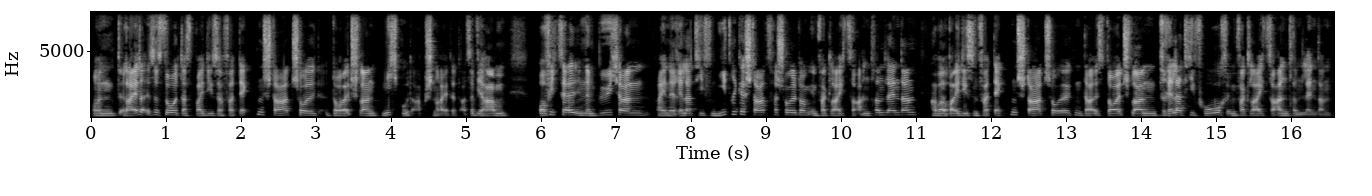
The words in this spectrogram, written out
Und leider ist es so, dass bei dieser verdeckten Staatsschuld Deutschland nicht gut abschneidet. Also wir haben offiziell in den Büchern eine relativ niedrige Staatsverschuldung im Vergleich zu anderen Ländern. Aber bei diesen verdeckten Staatsschulden, da ist Deutschland relativ hoch im Vergleich zu anderen Ländern.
